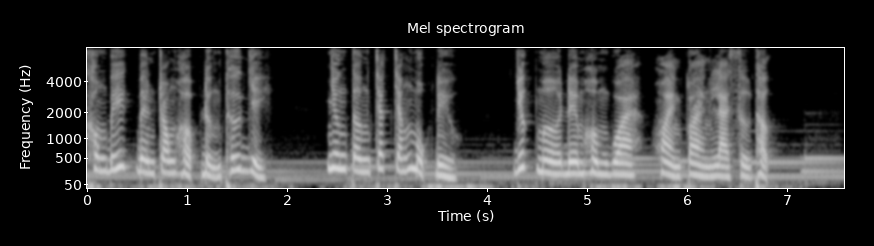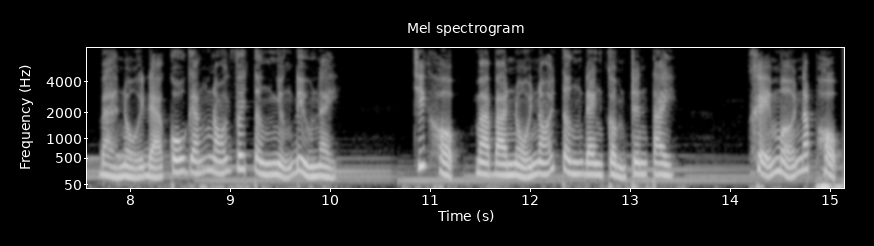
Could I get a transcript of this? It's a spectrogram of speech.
không biết bên trong hộp đựng thứ gì. Nhưng Tân chắc chắn một điều, giấc mơ đêm hôm qua hoàn toàn là sự thật. Bà nội đã cố gắng nói với Tân những điều này. Chiếc hộp mà bà nội nói Tân đang cầm trên tay. Khẽ mở nắp hộp,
